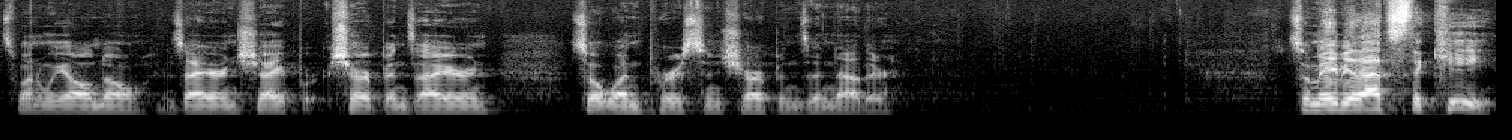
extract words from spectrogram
it's one we all know. As iron sharpens iron, so one person sharpens another. So maybe that's the key.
